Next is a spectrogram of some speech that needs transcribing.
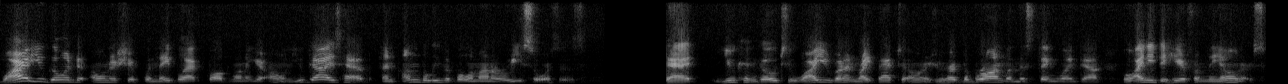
why are you going to ownership when they blackballed one of your own? You guys have an unbelievable amount of resources that you can go to. Why are you running right back to owners? You heard LeBron when this thing went down. Well, I need to hear from the owners.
